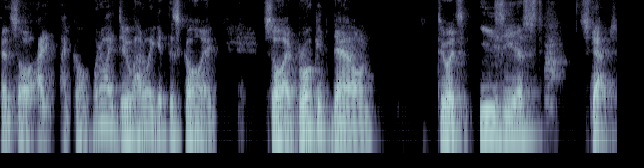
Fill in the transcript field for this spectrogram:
And so I, I go, what do I do? How do I get this going? So I broke it down to its easiest steps.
